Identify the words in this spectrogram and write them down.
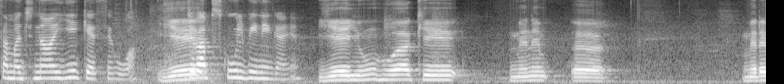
سمجھنا یہ کیسے ہوا؟ یہ جب آپ اسکول بھی نہیں گئے یہ یوں ہوا کہ میں نے میرے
